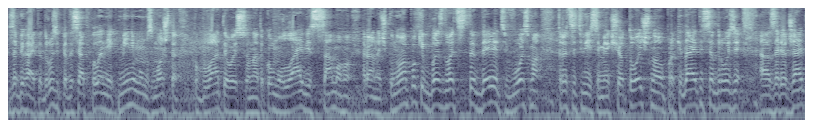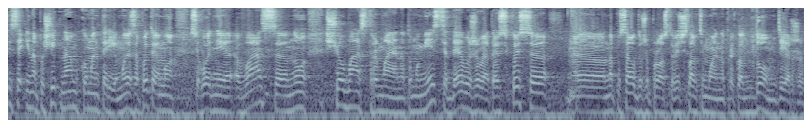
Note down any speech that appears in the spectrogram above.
забігайте, друзі. 50 хвилин, як мінімум, зможете побувати ось на такому лайві з самого раночку. Ну а поки без 29, 8.38. Якщо точно прокидайтеся, друзі, заряджайтеся і напишіть нам коментарі. Ми запитуємо сьогодні вас. е, Ну що вас тримає на тому місці, де ви живете? Ось хтось е, е, написав дуже просто. В'ячеслав Тімонь, наприклад, дом держить.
